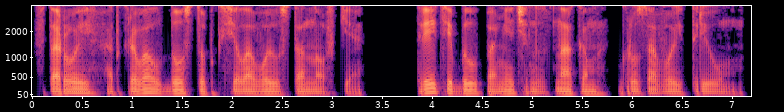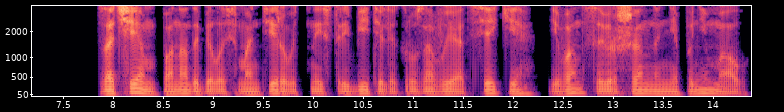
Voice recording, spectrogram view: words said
второй открывал доступ к силовой установке, третий был помечен знаком «Грузовой трюм». Зачем понадобилось монтировать на истребителе грузовые отсеки, Иван совершенно не понимал.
